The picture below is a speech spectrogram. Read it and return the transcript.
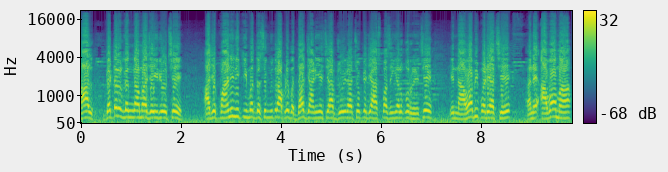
હાલ ગટર ગંગામાં જઈ રહ્યો છે. આજે પાણીની કિંમત દર્શક મિત્રો, આપણે બધા જ જાણીએ છીએ. આપ જોઈ રહ્યા છો કે જે આસપાસ અહીંયા લોકો રહે છે, એ નાહવા બી પડ્યા છે અને આવામાં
